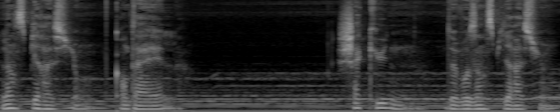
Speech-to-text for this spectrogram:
l'inspiration, quant à elle, chacune de vos inspirations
